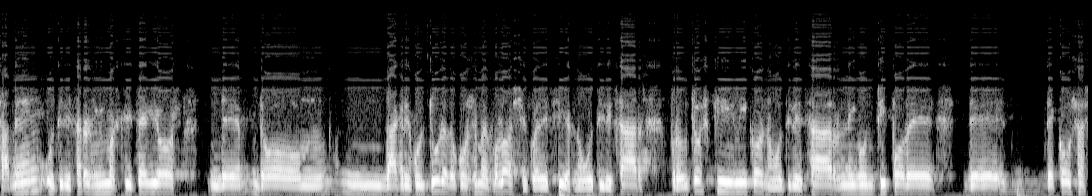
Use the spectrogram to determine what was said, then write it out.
tamén utilizar os mesmos criterios de, do, mm, da agricultura do consumo ecolóxico, é dicir, non utilizar produtos químicos, non utilizar ningún tipo de, de, de cousas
